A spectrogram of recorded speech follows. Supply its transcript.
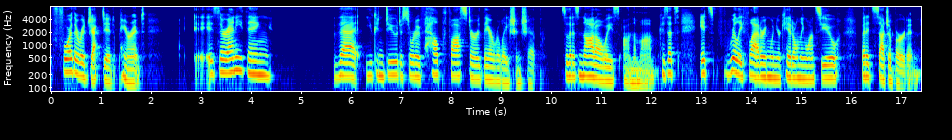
For the rejected parent, is there anything that you can do to sort of help foster their relationship? So that it's not always on the mom. Because that's it's really flattering when your kid only wants you but it's such a burden.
